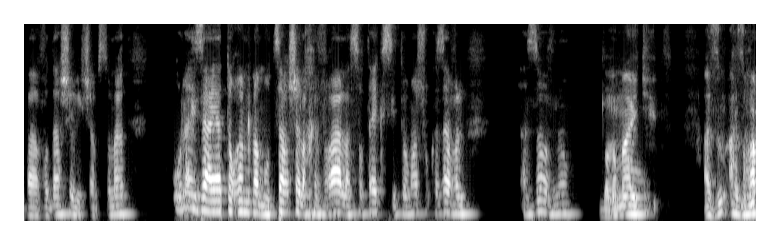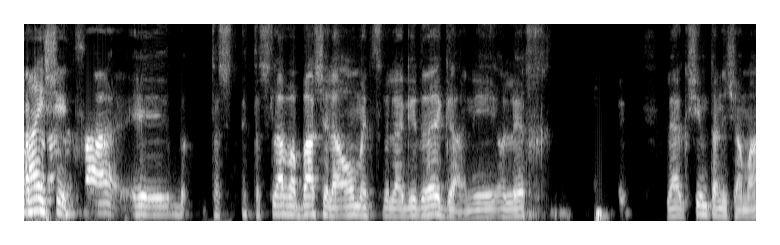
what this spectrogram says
בעבודה שלי שם. זאת אומרת, אולי זה היה תורם למוצר של החברה, לעשות אקסיט או משהו כזה, אבל עזוב, נו. ברמה כאילו... אישית. אז, אז ברמה אישית. לך, אה, את השלב הבא של האומץ ולהגיד, רגע, אני הולך להגשים את הנשמה.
